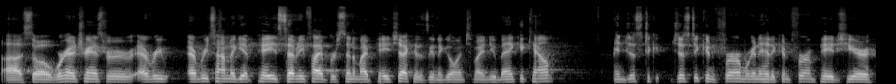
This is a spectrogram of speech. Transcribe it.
Uh, so we're going to transfer every every time I get paid, 75% of my paycheck is going to go into my new bank account. And just to just to confirm, we're going to hit a confirm page here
